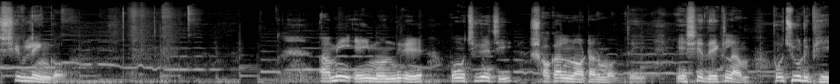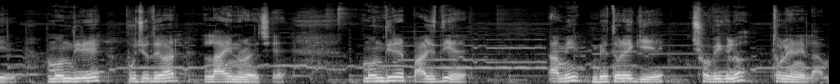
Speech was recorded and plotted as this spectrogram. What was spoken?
শিবলিঙ্গ। আমি এই মন্দিরে পৌঁছে গেছি সকাল নটার মধ্যেই। এসে দেখলাম প্রচুর ভিড়। মন্দিরে পুজো দেওয়ার লাইন রয়েছে। মন্দিরের পাশ দিয়ে আমি ভেতরে গিয়ে ছবিগুলো তুলে নিলাম।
